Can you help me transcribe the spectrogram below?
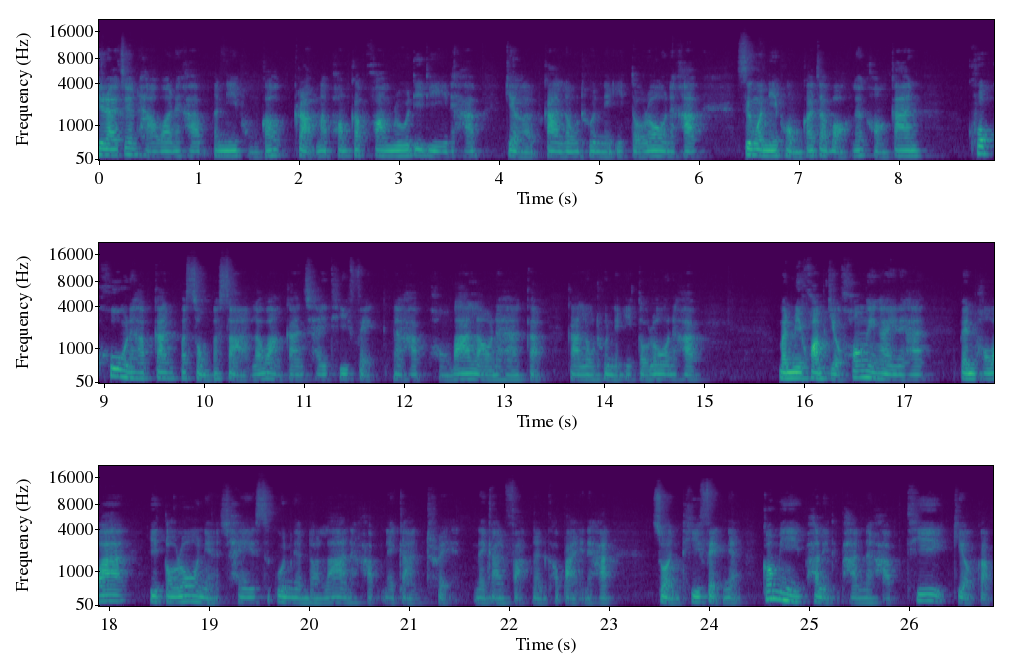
ธีระเจียมถาวรนะครับ วันนี้ผมก็กลับมาพร้อมกับความรู้ดีๆนะครับ เกี่ยวกับการลงทุนใน eToro นะครับ ซึ่งวันนี้ผมก็จะบอกเรื่องของการควบคู่นะครับ การผสมผสานระหว่างการใช้ t f e c นะครับของบ้านเรานะฮะกับการลงทุนใน eToro นะครับ มันมีความเกี่ยวข้องยังไงนะฮะเป็นเพราะว่า eToro เนี่ยใช้สกุลเงินดอลลาร์นะครับในการเทรดในการฝากเงินเข้าไปนะฮะส่วน t f e c เนี่ยก็มีผลิตภัณฑ์นะครับที่เกี่ยวกับ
